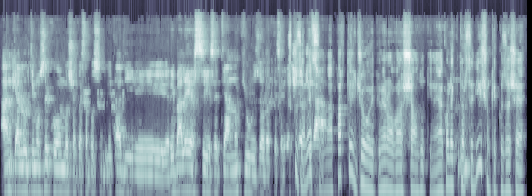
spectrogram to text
anche all'ultimo secondo c'è questa possibilità di rivalersi se ti hanno chiuso perché se riesci Scusa a Alessio, girare ma a parte il gioco che più o meno lo conosciamo tutti, nella Collector's Edition che cosa c'è?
